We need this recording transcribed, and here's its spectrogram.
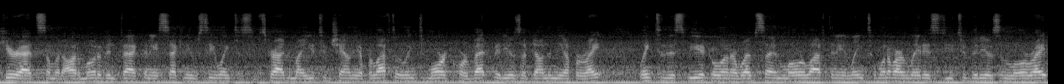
here at Summit Automotive. In fact, in a second, you'll see a link to subscribe to my YouTube channel in the upper left, a link to more Corvette videos I've done in the upper right, link to this vehicle on our website in the lower left, and a link to one of our latest YouTube videos in the lower right.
